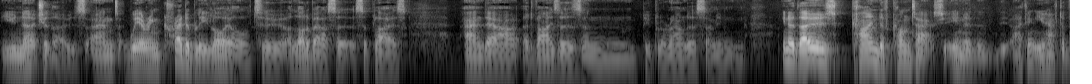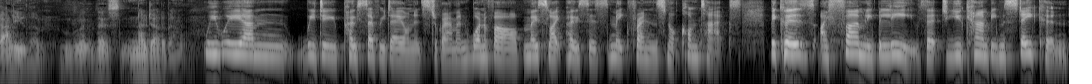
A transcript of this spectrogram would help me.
you nurture those, and we're incredibly loyal to a lot of our su- suppliers and our advisors and people around us. I mean, you know, those kind of contacts. You know, I think you have to value them. There's no doubt about it. We we um we do posts every day on Instagram, and one of our most liked posts is "Make friends, not contacts," because I firmly believe that you can be mistaken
